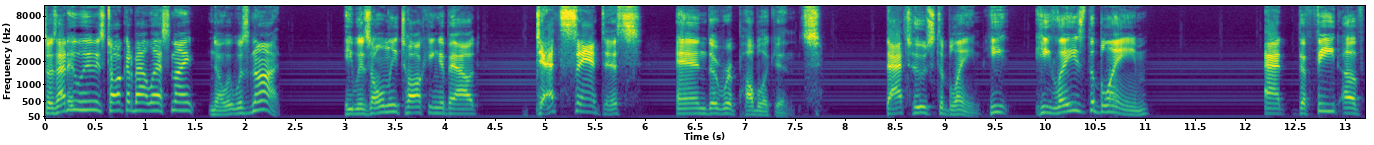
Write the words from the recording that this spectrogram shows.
So is that who he was talking about last night? No, it was not. He was only talking about Death Santis and the Republicans. That's who's to blame. He he lays the blame at the feet of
